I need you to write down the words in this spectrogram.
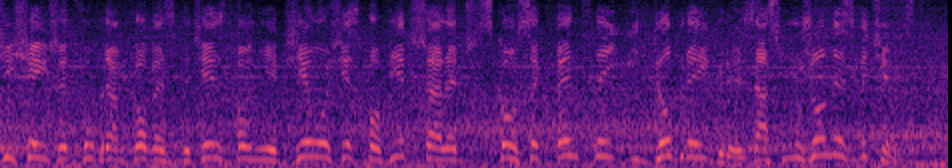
Dzisiejsze dwubramkowe zwycięstwo nie wzięło się z powietrza, lecz z konsekwentnej i dobrej gry. Zasłużone zwycięstwo.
